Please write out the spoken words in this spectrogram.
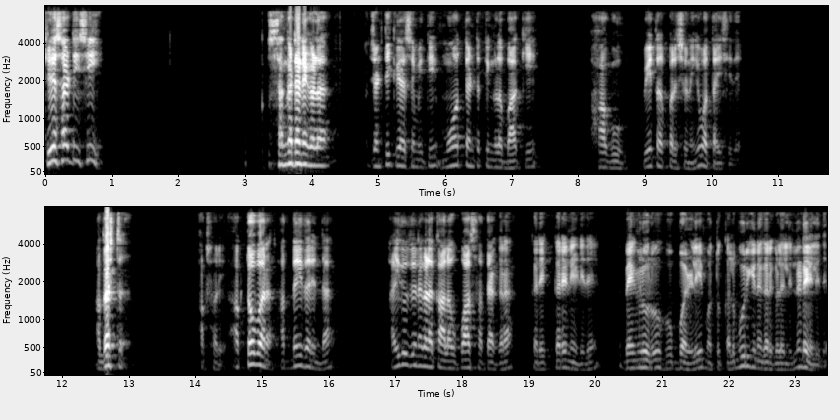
ಕೆಎಸ್ಆರ್ಟಿಸಿ ಸಂಘಟನೆಗಳ ಜಂಟಿ ಕ್ರಿಯಾ ಸಮಿತಿ ಮೂವತ್ತೆಂಟು ತಿಂಗಳ ಬಾಕಿ ಹಾಗೂ ವೇತನ ಪರಿಶೀಲನೆಗೆ ಒತ್ತಾಯಿಸಿದೆ. ಆಗಸ್ಟ್ ಸಾರಿ ಅಕ್ಟೋಬರ್ ಹದಿನೈದರಿಂದ ಐದು ದಿನಗಳ ಕಾಲ ಉಪವಾಸ ಸತ್ಯಾಗ್ರಹ ಕರೆ ಕರೆ ನೀಡಿದೆ. ಬೆಂಗಳೂರು, ಹುಬ್ಬಳ್ಳಿ ಮತ್ತು ಕಲಬುರಗಿ ನಗರಗಳಲ್ಲಿ ನಡೆಯಲಿದೆ.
